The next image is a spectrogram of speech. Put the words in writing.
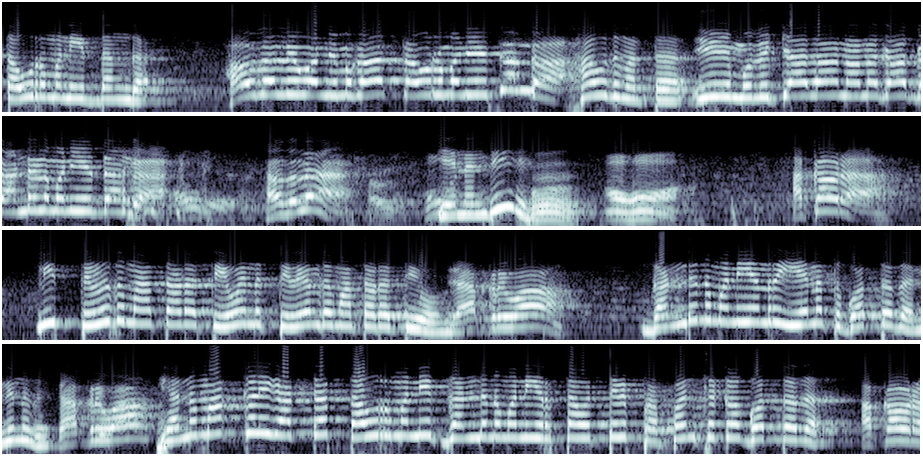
ತವ್ರ ಮನಿ ಇದ್ದಂಗ. ಹೌದಲ್ಲಿ ನಿಮಗ ತವ್ರ ಮನಿ ಇದ್ದಂಗ? ಹೌದು ಮತ್ತ. ಈ ಮುದುಕ್ಯಾದ ನನಗ ಗಂಡನ ಮನಿ ಇದ್ದಂಗ. ಹೌದಲ್ಲ? ಏನಂದಿ? ಹ್ಞೂ ಹ್ಞೂ ಅಕ್ಕ ಅವ್ರ ನೀ ತಿಳಿದು ಮಾತಾಡತ್ತೀವೋ ಇನ್ನು ತಿಳಿಯಲ್ದ ಮಾತಾಡತ್ತೀವೋ ಯಾಕ್ರಿವಾ? ಗಂಡನ ಮನಿ ಅಂದ್ರೆ ಏನತ್ ಗೊತ್ತದ ನಿನಗ? ಯಾಕ್ರಿವ? ಹೆಣ್ಣು ಮಕ್ಕಳಿಗೆ ಅಟ್ಟ ತವ್ರ ಮನಿ ಗಂಡನ ಮನಿ ಇರ್ತಾವತ್ತೇಳಿ ಪ್ರಪಂಚಕ್ಕ ಗೊತ್ತದ. ಅಕ್ಕವ್ರ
